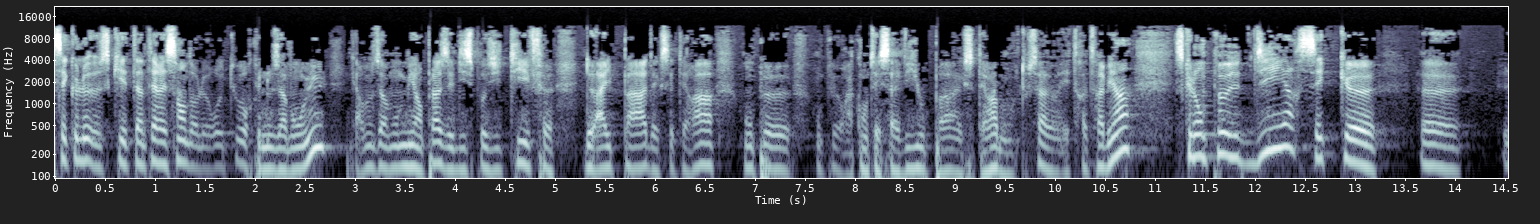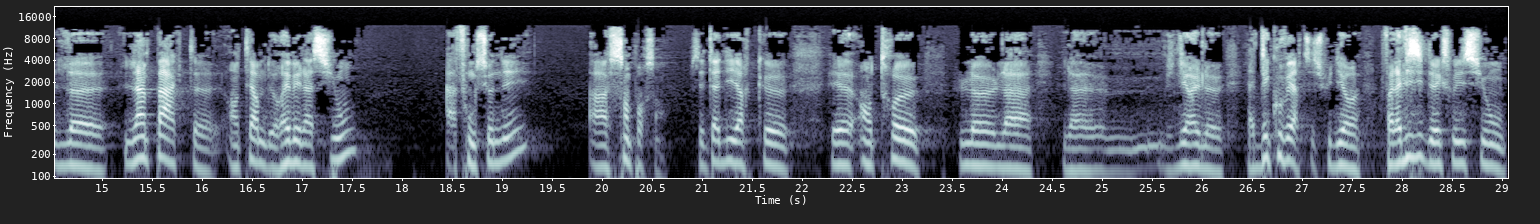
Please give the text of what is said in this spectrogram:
c'est que le, ce qui est intéressant dans le retour que nous avons eu, car nous avons mis en place des dispositifs de iPad, etc. On peut, on peut raconter sa vie ou pas, etc. Bon, tout ça est très très bien. Ce que l'on peut dire, c'est que euh, l'impact en termes de révélation a fonctionné à 100%. C'est-à-dire que euh, entre la, je dirais la découverte, si je puis dire, enfin la visite de l'exposition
